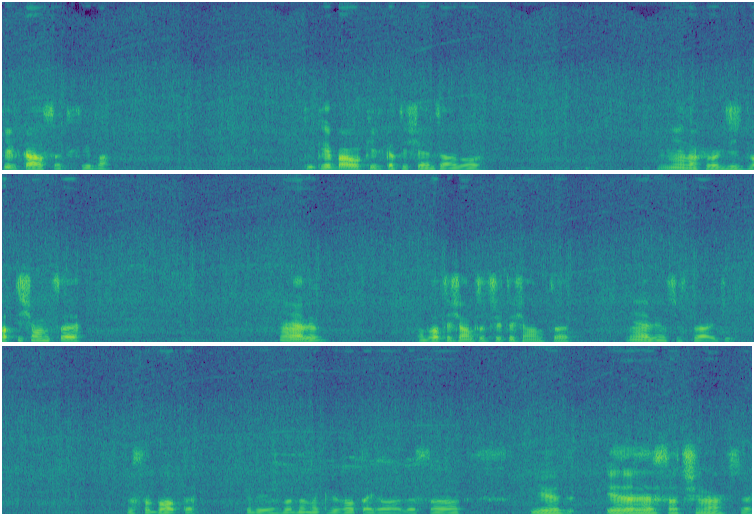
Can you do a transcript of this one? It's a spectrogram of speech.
kilkaset chyba. Chyba o kilka tysięcy albo... Nie no, chyba gdzieś 2000? Nie wiem. O 2000, 3000? Nie wiem, czy sprawdzić. W sobotę, kiedy już będę nagrywał tego LSO... LSO 13.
